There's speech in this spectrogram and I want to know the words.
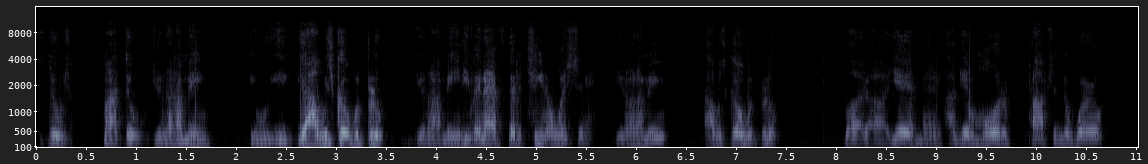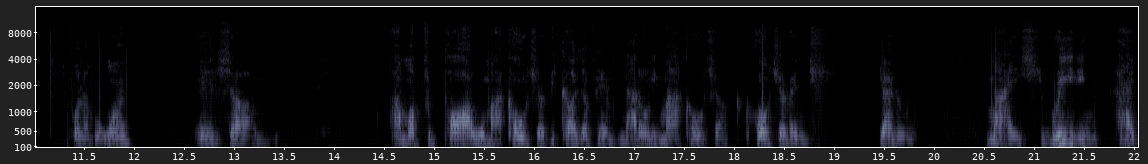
this dude's my dude. You know what I mean? He, he, yeah, I was good with Blue. You know what I mean? Even after the Chino incident, you know what I mean? I was good with Blue. But uh, yeah, man, I give him all the props in the world. For number one, is um, I'm up to par with my culture because of him. Not only my culture, culture in general. My reading had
